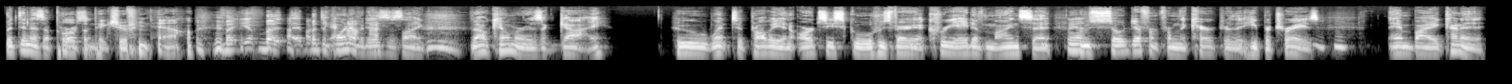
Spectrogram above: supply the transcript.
But then as a pull up a person, picture of him now. but yeah, but uh, but the point of it is, is like Val Kilmer is a guy who went to probably an artsy school, who's very a creative mindset, who's so different from the character that he portrays, and by kind of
